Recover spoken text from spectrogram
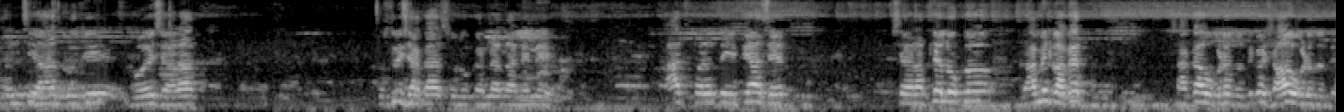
त्यांची आज रोजी धुळे शहरात दुसरी शाखा सुरू करण्यात आलेली आहे. आजपर्यंत इतिहास आहेत. शहरातले लोक ग्रामीण भागात शाखा उघडत होते किंवा शाळा उघडत होते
